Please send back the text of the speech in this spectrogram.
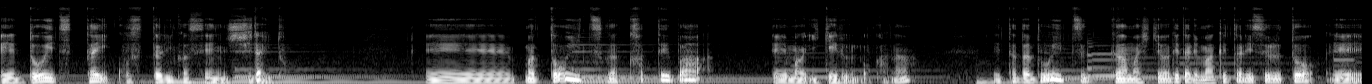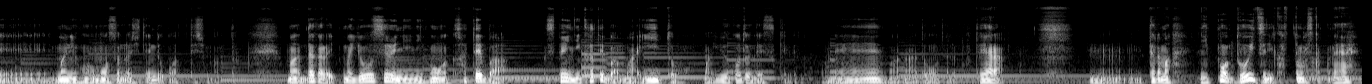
えドイツ対コスタリカ戦次第と。えー、まあ、ドイツが勝てば、えまあ、いけるのかな。えただドイツがま引き分けたり負けたりすると、えまあ、日本はもうその時点で終わってしまうと。まあ、だから、まあ要するに日本は勝てばスペインに勝てばまあいいと、まいうことですけれどもね、ことやら。うん、ただまあ、日本、ドイツに勝ってますからね。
